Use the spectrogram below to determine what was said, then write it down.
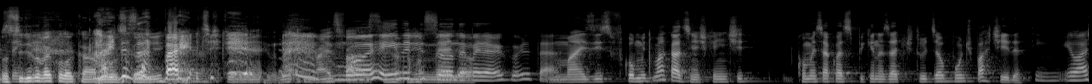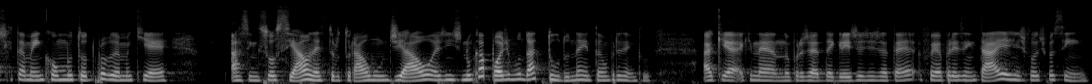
O Cirilo vai colocar a música aí. parte. É, né? Mais fácil. Morrendo de sono, é melhor cortar. Mas isso ficou muito marcado, assim. Acho que a gente começar com essas pequenas atitudes é o ponto de partida. Sim, eu acho que também, como todo problema que é assim social, né, estrutural, mundial, a gente nunca pode mudar tudo, né? Então, por exemplo, aqui, aqui né, no projeto da igreja a gente até foi apresentar e a gente falou tipo assim,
